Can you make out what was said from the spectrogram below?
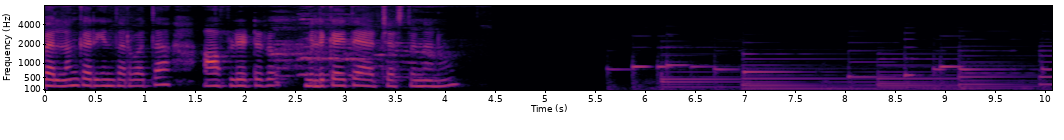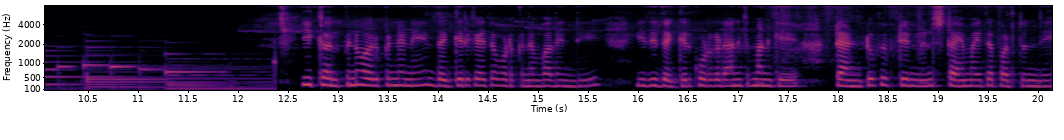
బెల్లం కరిగిన తర్వాత హాఫ్ లీటర్ మిల్క్ అయితే యాడ్ చేస్తున్నాను. ఈ కలిపిన వరిపిండిని దగ్గరికి అయితే ఉడకనివ్వాలండి. ఇది దగ్గరికి ఉడకడానికి మనకి ten to fifteen minutes time అయితే పడుతుంది.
